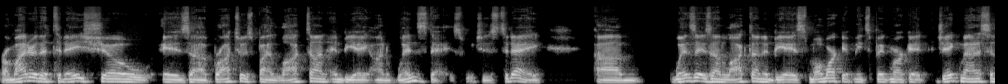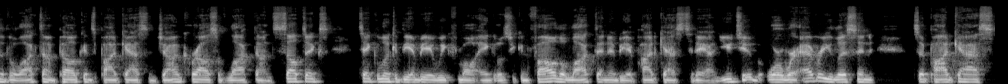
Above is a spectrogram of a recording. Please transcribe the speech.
Reminder that today's show is uh, brought to us by Locked On NBA on Wednesdays, which is today. Um, Wednesdays on Locked On NBA, Small Market Meets Big Market. Jake Madison of the Locked On Pelicans podcast and John Karalis of Locked On Celtics. Take a look at the NBA week from all angles. You can follow the Locked On NBA podcast today on YouTube or wherever you listen to podcasts.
